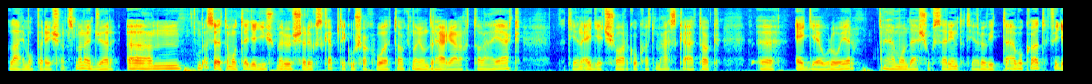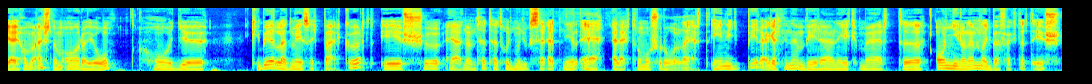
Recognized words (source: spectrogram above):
Lime Operations Manager. Um, beszéltem ott egy-egy ismerőssel, ők szkeptikusak voltak, nagyon drágának találják, tehát ilyen egy-egy sarkokat mászkáltak egy euróért, elmondásuk szerint, tehát ilyen rövid távokat. Figyelj, ha más nem arra jó, hogy kibérled, mész egy pár kört, és eldöntheted, hogy mondjuk szeretnél-e elektromos rollert. Én így bérelgetni nem bérelnék, mert annyira nem nagy befektetés,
